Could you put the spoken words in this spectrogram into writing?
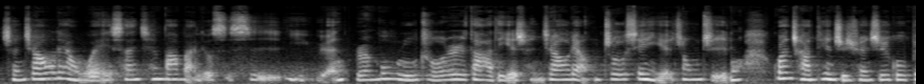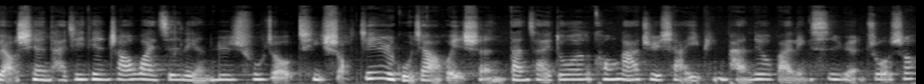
成交量为三千八百六十四亿元，仍不如昨日大跌成交量，周线也终止。观察电子全指股表现，台积电遭外资连日出走弃守，今日股价回升，但在多空拉锯下，以平盘六百零四元作收。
